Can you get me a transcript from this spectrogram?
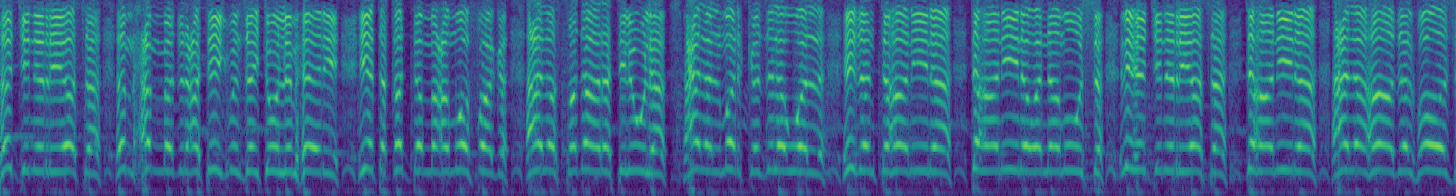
هجن الرئاسة. محمد بن عتيق بن زيتون المهيري يتقدم مع موفق على الصدارة الأولى على المركز الأول. إذا تهانينا تهانينا والناموس لهجن الرئاسة. تهانينا على هذا الفوز.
